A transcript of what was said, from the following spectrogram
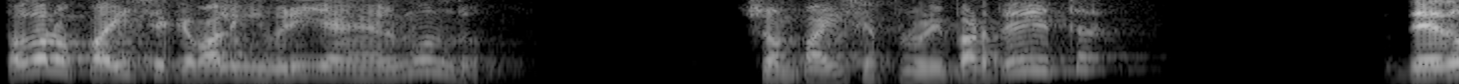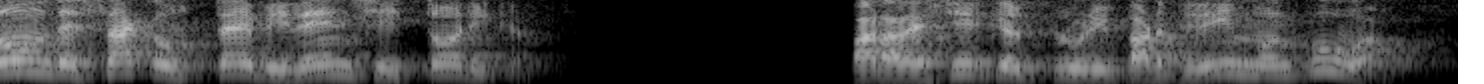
Todos los países que valen y brillan en el mundo son países pluripartidistas. ¿De dónde saca usted evidencia histórica para decir que el pluripartidismo en Cuba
